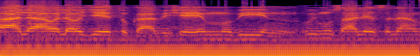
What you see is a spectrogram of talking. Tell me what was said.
قال ولو جئتك بشيء مبين وی موسی علیہ السلام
